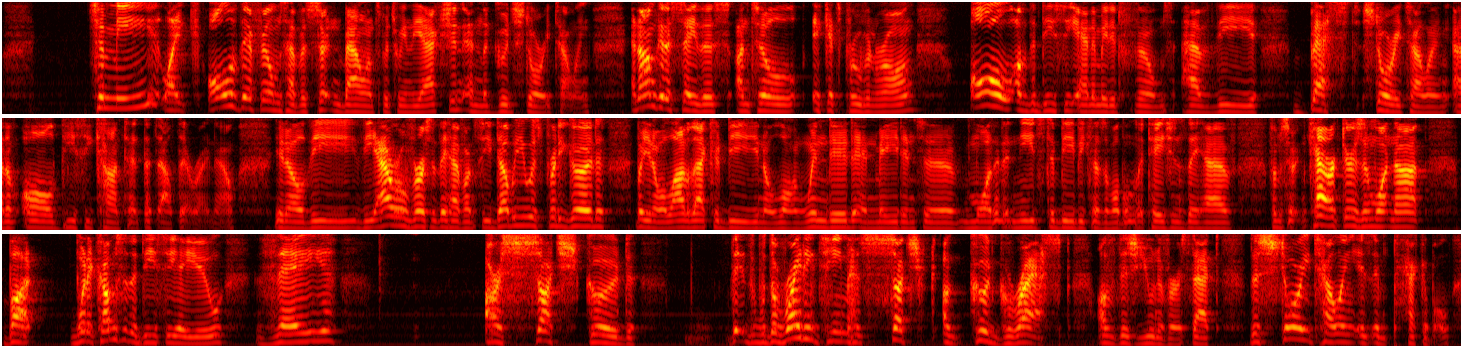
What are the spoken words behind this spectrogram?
To me, like, all of their films have a certain balance between the action and the good storytelling. And I'm going to say this until it gets proven wrong. All of the DC animated films have the best storytelling out of all DC content that's out there right now. You know, the the Arrowverse that they have on CW is pretty good, but you know, a lot of that could be, you know, long-winded and made into more than it needs to be because of all the limitations they have from certain characters and whatnot. But when it comes to the DCAU, they are such good the, the writing team has such a good grasp of this universe that the storytelling is impeccable.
